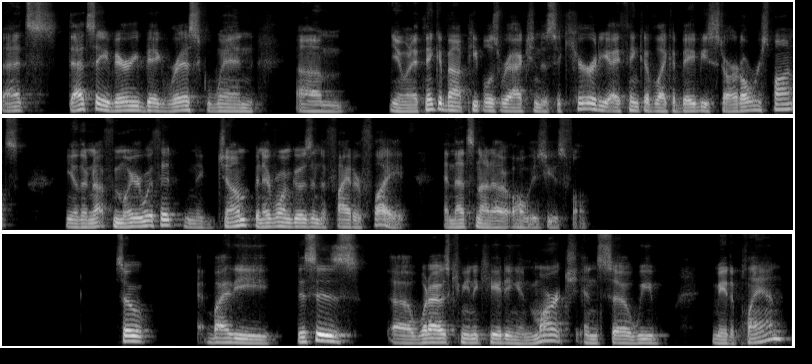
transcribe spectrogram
That's that's a very big risk when um, you know, when I think about people's reaction to security, I think of like a baby startle response. You know, they're not familiar with it and they jump and everyone goes into fight or flight. And that's not always useful. So by the this is uh, what I was communicating in March, and so we made a plan.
